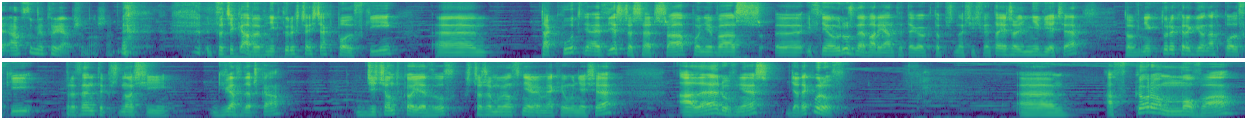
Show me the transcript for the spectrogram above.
E, A w sumie to ja przynoszę. Co ciekawe, w niektórych częściach Polski e, ta kłótnia jest jeszcze szersza, ponieważ e, istnieją różne warianty tego, kto przynosi święta. Jeżeli nie wiecie, to w niektórych regionach Polski prezenty przynosi gwiazdeczka, dzieciątko Jezus, szczerze mówiąc nie wiem jakie uniesie, ale również Dziadek Mróz. A skoro mowa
